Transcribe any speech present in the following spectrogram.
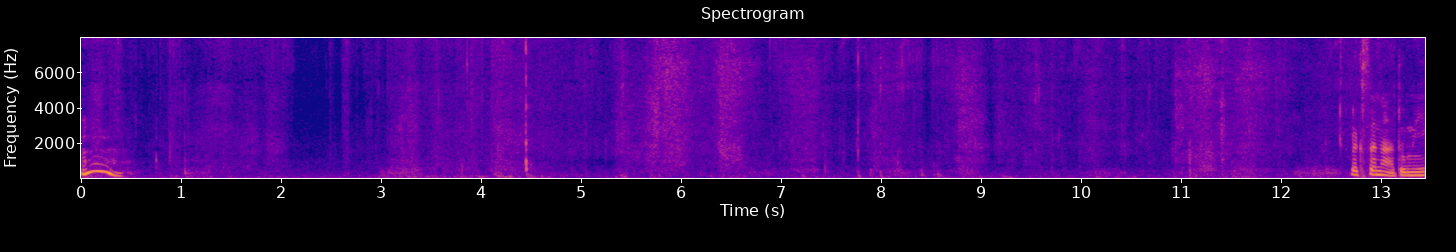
อืม ลักษณะตรงนี้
